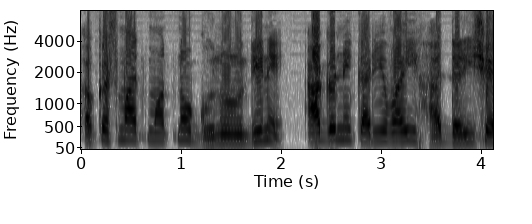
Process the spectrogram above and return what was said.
અકસ્માત મોતનો ગુનો નોંધીને આગળની કાર્યવાહી હાથ ધરી છે.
